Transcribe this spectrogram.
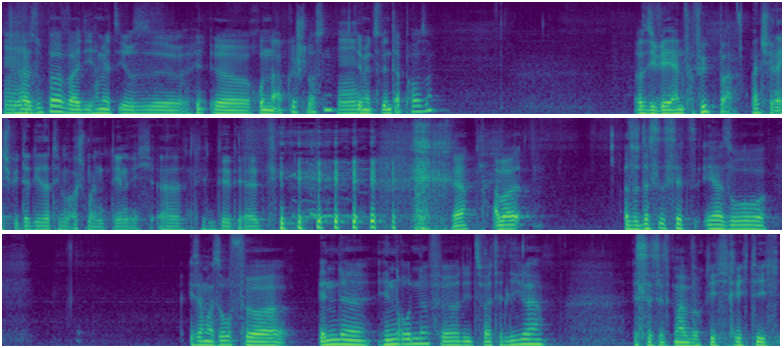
total super, weil die haben jetzt ihre äh, Runde abgeschlossen. Die haben jetzt Winterpause. Also die wären verfügbar. Manch, vielleicht spielt ja dieser Tim Oschmann, den ich, äh, den, den, der, Ja, aber also das ist jetzt eher so, ich sag mal so, für Ende Hinrunde, für die zweite Liga, ist das jetzt mal wirklich richtig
